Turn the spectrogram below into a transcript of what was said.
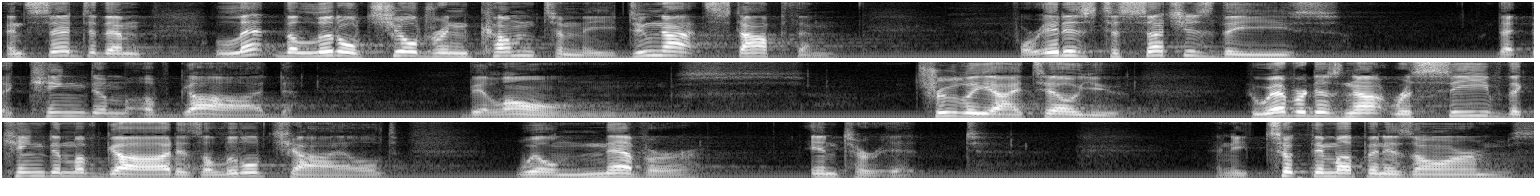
and said to them, Let the little children come to me, do not stop them, for it is to such as these that the kingdom of God belongs. Truly, I tell you, whoever does not receive the kingdom of God as a little child will never enter it. And he took them up in his arms,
